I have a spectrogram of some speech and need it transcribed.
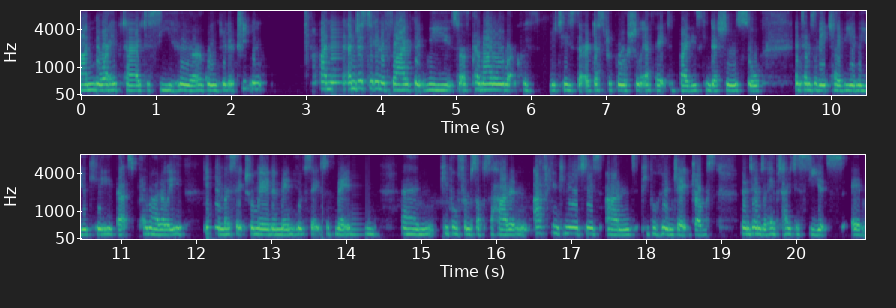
and or hepatitis C who are going through their treatment and, and just to kind of flag that we sort of primarily work with communities that are disproportionately affected by these conditions. So in terms of HIV in the UK, that's primarily gay and bisexual men and men who have sex with men, um, people from sub-Saharan African communities and people who inject drugs. And in terms of hepatitis C, it's um,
